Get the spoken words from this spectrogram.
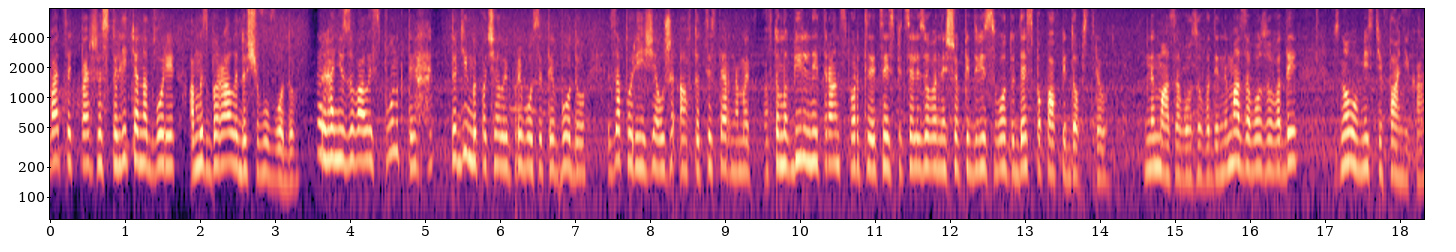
«21 століття на дворі, а ми збирали дощову воду. Організувались пункти. Тоді ми почали привозити воду з Запоріжжя вже автоцистернами. Автомобільний транспорт цей спеціалізований, що підвіз воду, десь попав під обстріл. Нема завозу води, нема завозу води. Знову в місті паніка.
